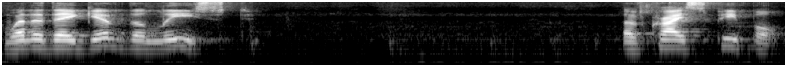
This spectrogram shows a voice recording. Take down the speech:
whether they give the least of Christ's people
